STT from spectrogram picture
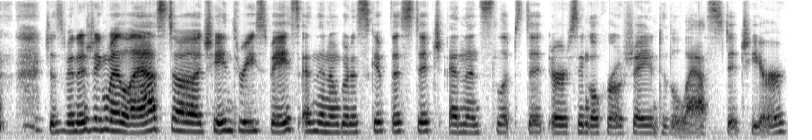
just finishing my last uh, chain three space and then I'm going to skip this stitch and then slip stitch or single crochet into the last stitch here.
